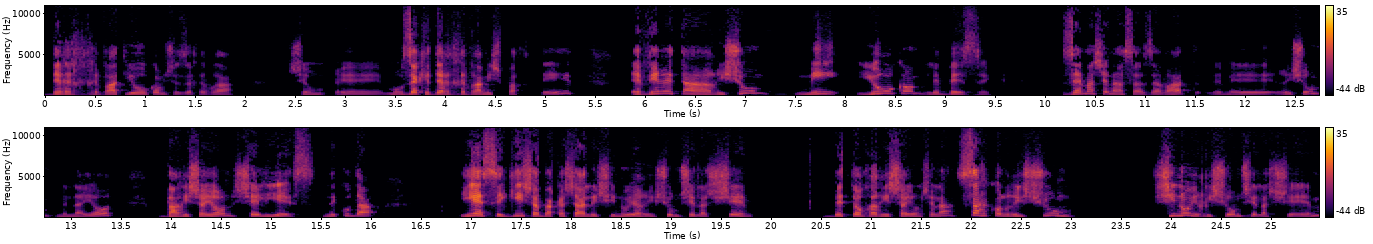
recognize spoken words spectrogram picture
דרך חברת יורקום, שזו חברה שמוחזקת דרך חברה משפחתית, העביר את הרישום מיורוקום לבזק. זה מה שנעשה, זה העברת אה, רישום מניות ברישיון של יס. נקודה. יס הגישה בקשה לשינוי הרישום של השם בתוך הרישיון שלה, סך הכל רישום, שינוי רישום של השם,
